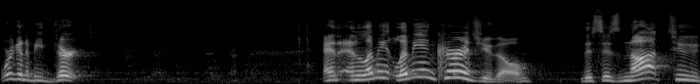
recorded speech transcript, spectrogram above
we're going to be dirt. And, and let, me, let me encourage you, though, this is not to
